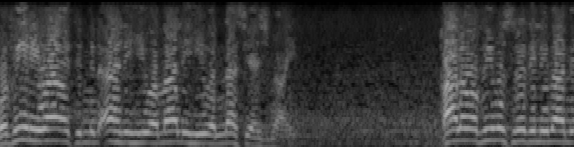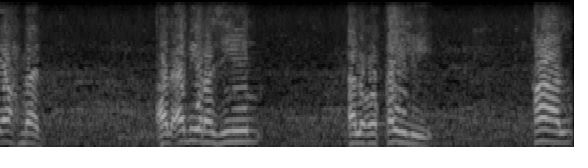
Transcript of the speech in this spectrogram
وفي رواية من أهله وماله والناس أجمعين. قال وفي مسند الإمام أحمد عن أبي رزين العقيلي قال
